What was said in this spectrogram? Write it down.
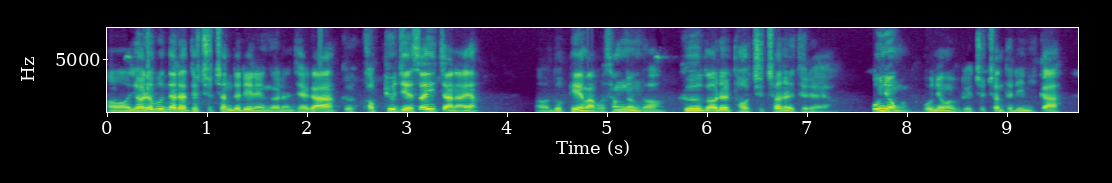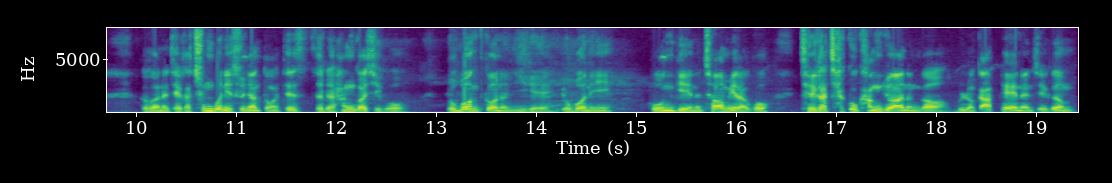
어, 여러분들한테 추천드리는 거는 제가 그 겉표지에 써 있잖아요. 어, 노피엠하고 섞는 거 그거를 더 추천을 드려요. 혼용은 혼용을 그렇게 추천드리니까 그거는 제가 충분히 수년 동안 테스트를 한 것이고 요번 거는 이게 요번이 고온기에는 처음이라고 제가 자꾸 강조하는 거 물론 카페에는 지금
